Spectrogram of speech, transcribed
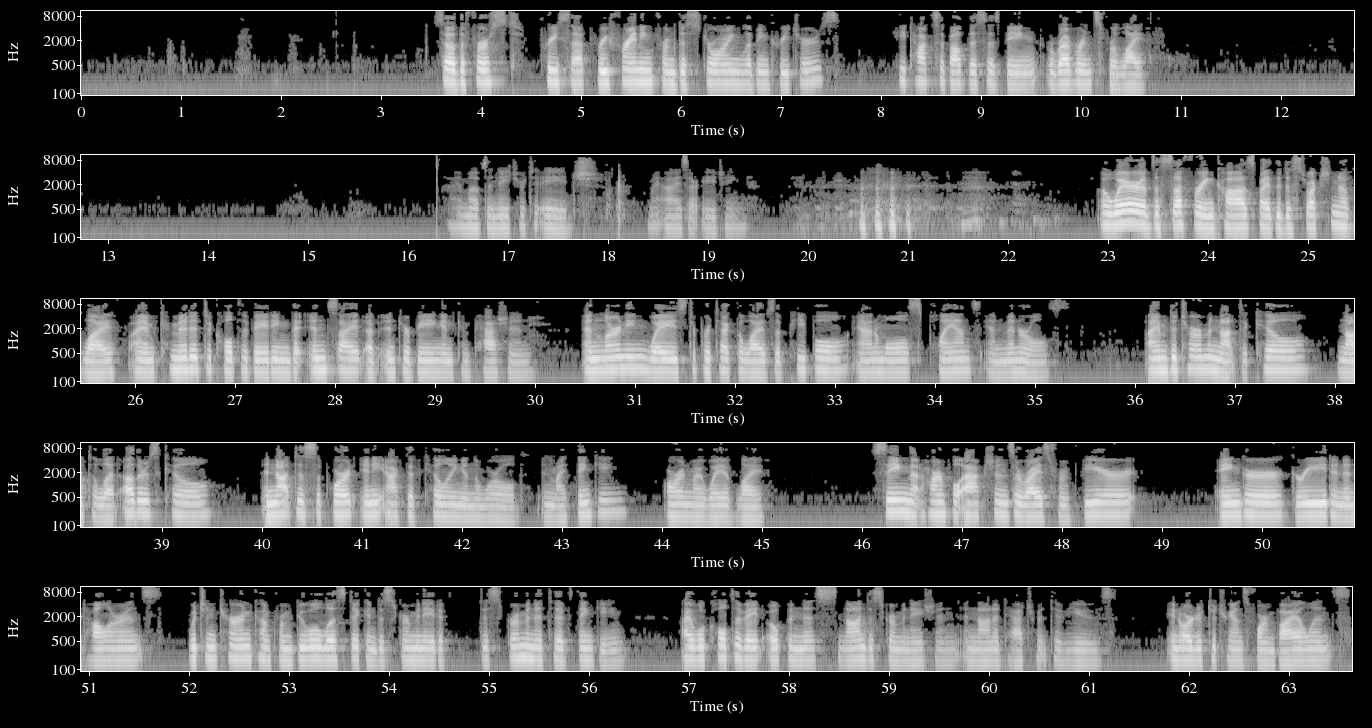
So the first precept refraining from destroying living creatures he talks about this as being a reverence for life I am of the nature to age. My eyes are aging. Aware of the suffering caused by the destruction of life, I am committed to cultivating the insight of interbeing and compassion and learning ways to protect the lives of people, animals, plants, and minerals. I am determined not to kill, not to let others kill, and not to support any act of killing in the world, in my thinking or in my way of life seeing that harmful actions arise from fear, anger, greed, and intolerance, which in turn come from dualistic and discriminative, discriminative thinking, I will cultivate openness, non discrimination, and non attachment to views in order to transform violence,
